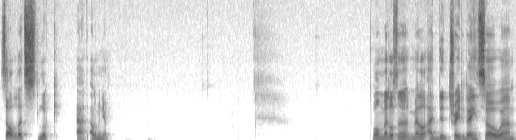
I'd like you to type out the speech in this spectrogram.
So let's look at aluminium. One metal, uh, metal I did trade today. So um,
